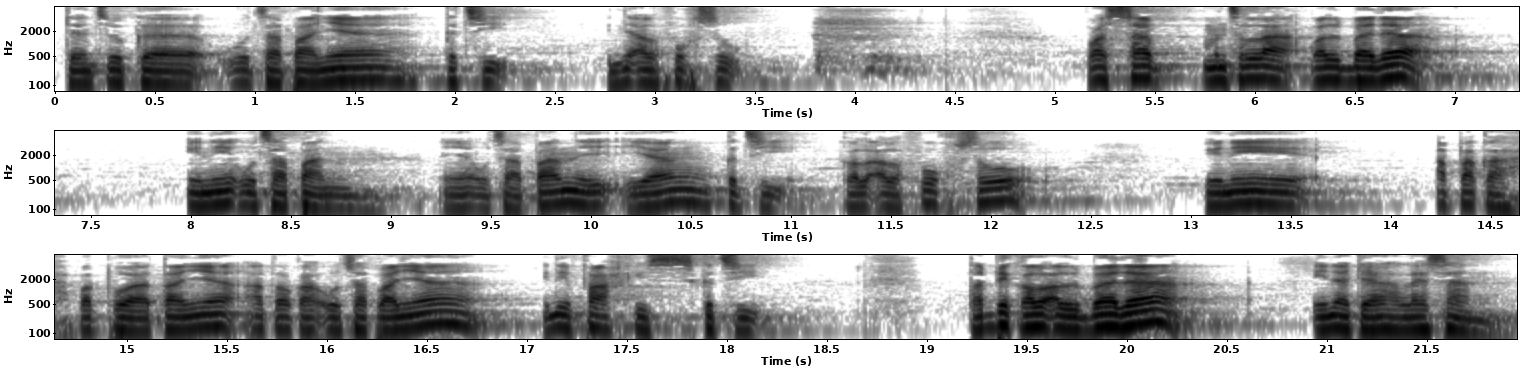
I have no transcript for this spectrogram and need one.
dan juga ucapannya keji ini al-fuhsu. Wasab mencela wal bada ini ucapan. Ya ucapan yang keji kalau al-fuhsu ini apakah perbuatannya ataukah ucapannya ini fahis keji tapi kalau al-bada ini adalah lesan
